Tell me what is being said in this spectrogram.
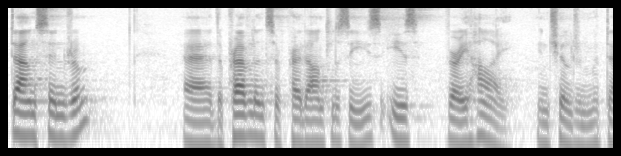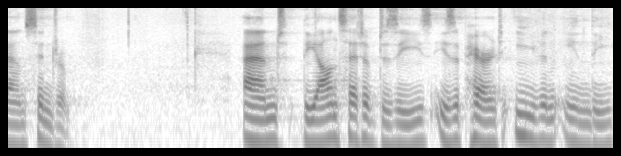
Down syndrome, uh, the prevalence of periodontal disease is very high in children with Down syndrome. And the onset of disease is apparent even in the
